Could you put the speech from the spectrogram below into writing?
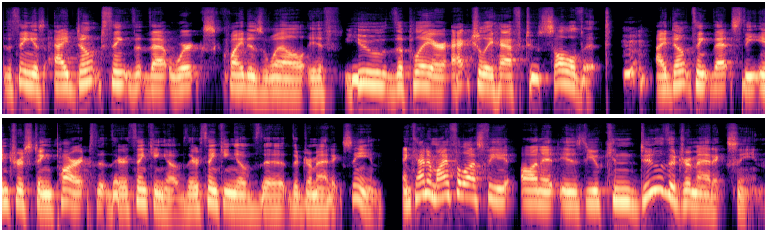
the thing is, I don't think that that works quite as well if you, the player, actually have to solve it. I don't think that's the interesting part that they're thinking of. They're thinking of the, the dramatic scene. And kind of my philosophy on it is you can do the dramatic scene.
